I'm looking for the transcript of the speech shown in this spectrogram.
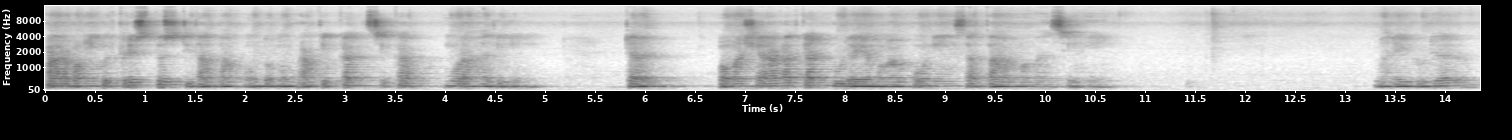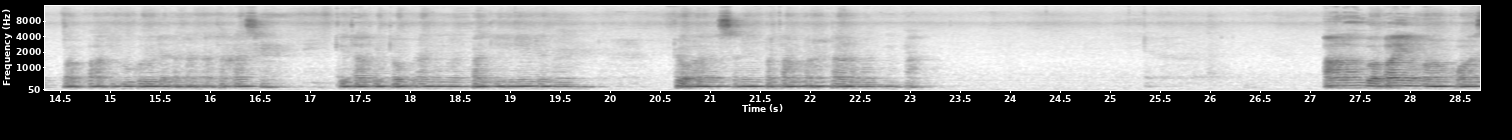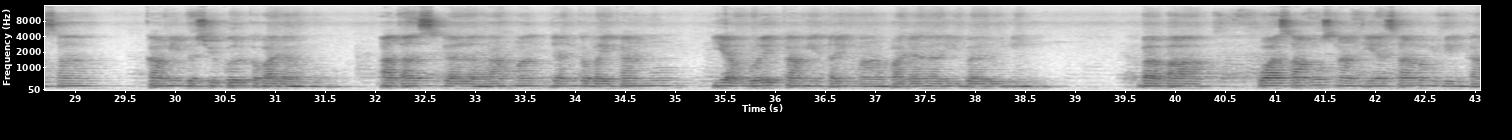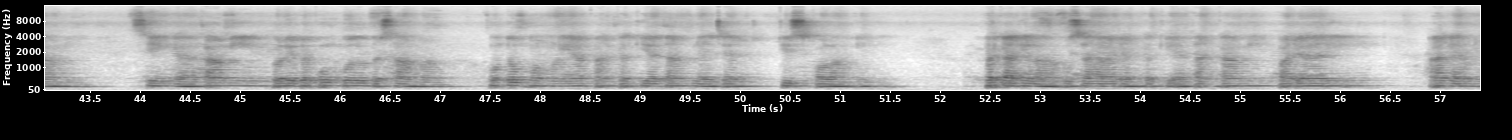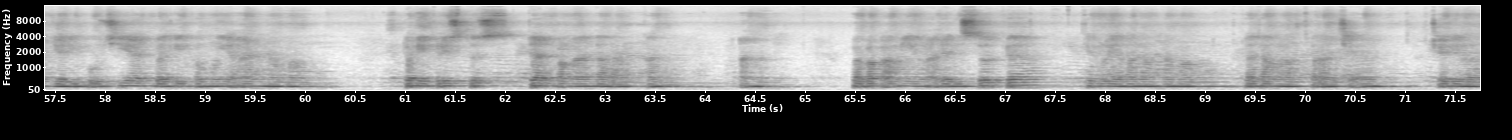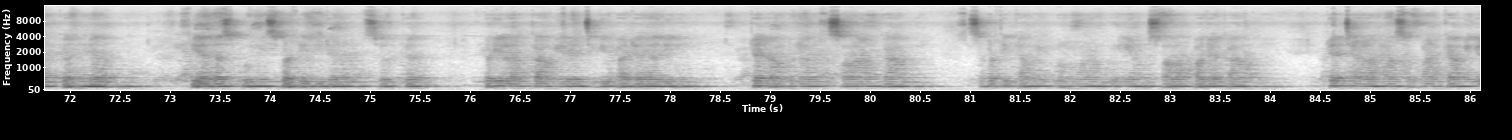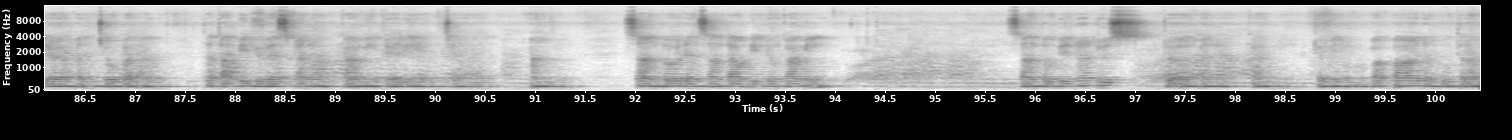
para pengikut Kristus ditantang untuk mempraktikkan sikap murah hati ini dan Senin pertama halaman 4 Allah Bapa yang Maha Kuasa Kami bersyukur kepadamu Atas segala rahmat dan kebaikanmu Yang boleh kami terima pada hari baru ini. Bapa, kuasamu senantiasa membimbing kami Sehingga kami boleh berkumpul bersama Untuk memuliakan kegiatan belajar di sekolah ini. Berkatilah usaha dan kegiatan kami pada hari ini agar menjadi pujian bagi kemuliaan namamu. Demi Kristus dan pengantara kami. Amin. Bapa kami yang ada di surga, dimuliakanlah seperti kami pun mengampuni yang bersalah pada kami dan janganlah masukkan kami ke dalam pencobaan tetapi bebaskanlah kami dari yang jahat. Amin. Santo dan Santa pelindung kami. Santo Bernardus doakanlah kami. Demi nama Bapa dan Putra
